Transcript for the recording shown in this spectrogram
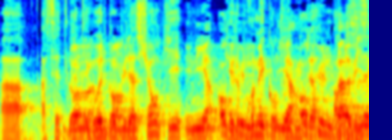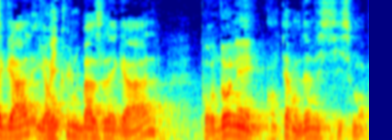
à, à cette catégorie de population qui, est- Il n'y a qui est le premier il y a contributeur aucune en base légale, il y a Oui. aucune base légale pour donner, en termes d'investissement,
